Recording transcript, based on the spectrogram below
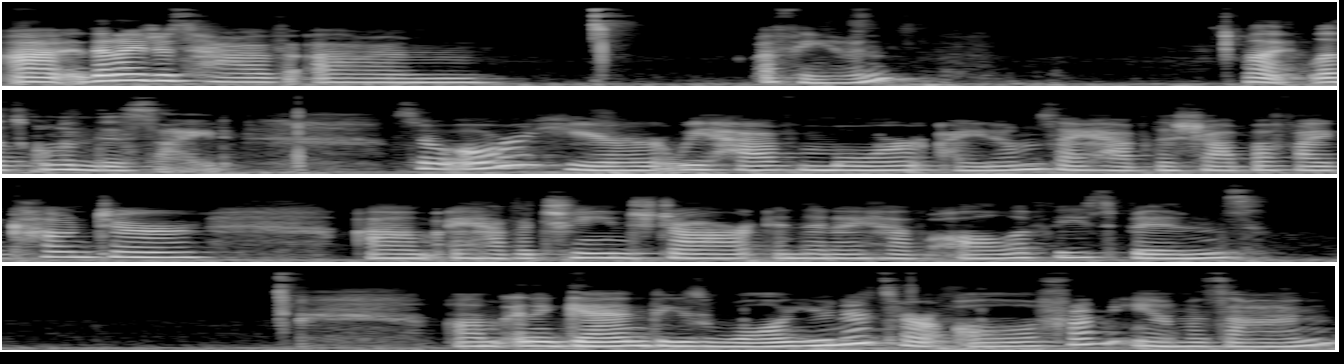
Uh, then I just have um, a fan. All right, let's go on this side. So over here, we have more items. I have the Shopify counter, um, I have a change jar, and then I have all of these bins. Um, and again, these wall units are all from Amazon.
